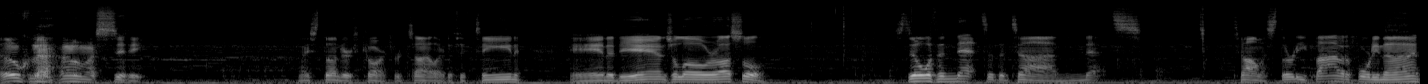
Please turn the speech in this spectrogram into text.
Oklahoma City. Nice Thunder card for Tyler to 15. And a D'Angelo Russell. Still with the Nets at the time. The Nets. Thomas, 35 out of 49.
